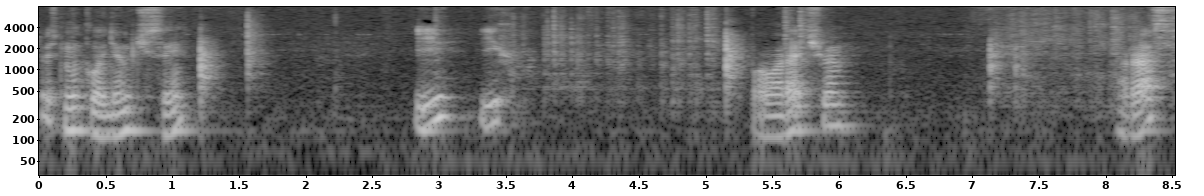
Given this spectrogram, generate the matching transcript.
То есть мы кладем часы и их поворачиваем. Раз.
